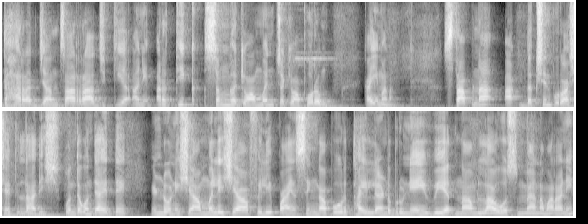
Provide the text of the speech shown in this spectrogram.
दहा राज्यांचा राजकीय आणि आर्थिक संघ किंवा मंच किंवा फोरम काही म्हणा. स्थापना आ दक्षिण पूर्व आशियातील दहा देश. कोणते कोणते आहेत ते? Indonesia Malaysia Philippines Singapore Thailand Brunei Vietnam Laos Myanmar आणि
